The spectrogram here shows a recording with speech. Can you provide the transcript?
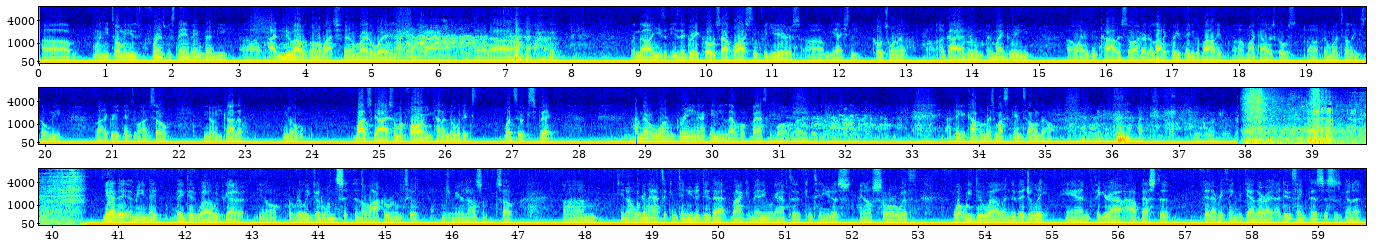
Um, when he told me he was friends with Stan Van Gundy, uh, I knew I was going to watch film right away. and uh, but no, he's he's a great coach. I've watched him for years. Um, he actually coached one of a guy I knew, Mike Green, uh, while he was in college. So I heard a lot of great things about him. Uh, my college coach, uh, Phil Martelli, told me a lot of great things about him. So, you know, you kind of, you know, watch guys from afar. You kind of know what ex- what to expect. I've never worn green at any level of basketball, but I think it complements my skin tone, though. Yeah, they, I mean they they did well. We've got a you know a really good one sitting in the locker room too, Jameer Nelson. So, um, you know we're going to have to continue to do that by committee. We're going to have to continue to you know soar with what we do well individually and figure out how best to fit everything together. I, I do think this this is going to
